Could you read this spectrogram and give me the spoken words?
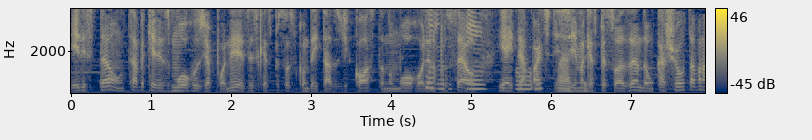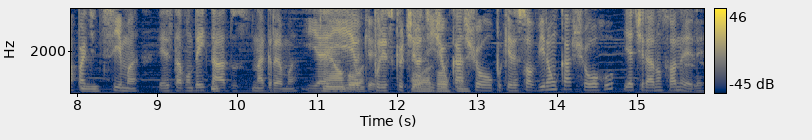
Eles estão, sabe aqueles morros japoneses que as pessoas ficam deitadas de costa no morro olhando Sim, pro céu? sim, E aí tem a sim. parte de Ah, cima sim. que as pessoas andam. O cachorro tava na parte de cima. Eles estavam deitados na grama. E aí, É uma boa. eu- por isso que o tiro É uma atingiu boa o cachorro, porque eles só viram o cachorro e atiraram só nele.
